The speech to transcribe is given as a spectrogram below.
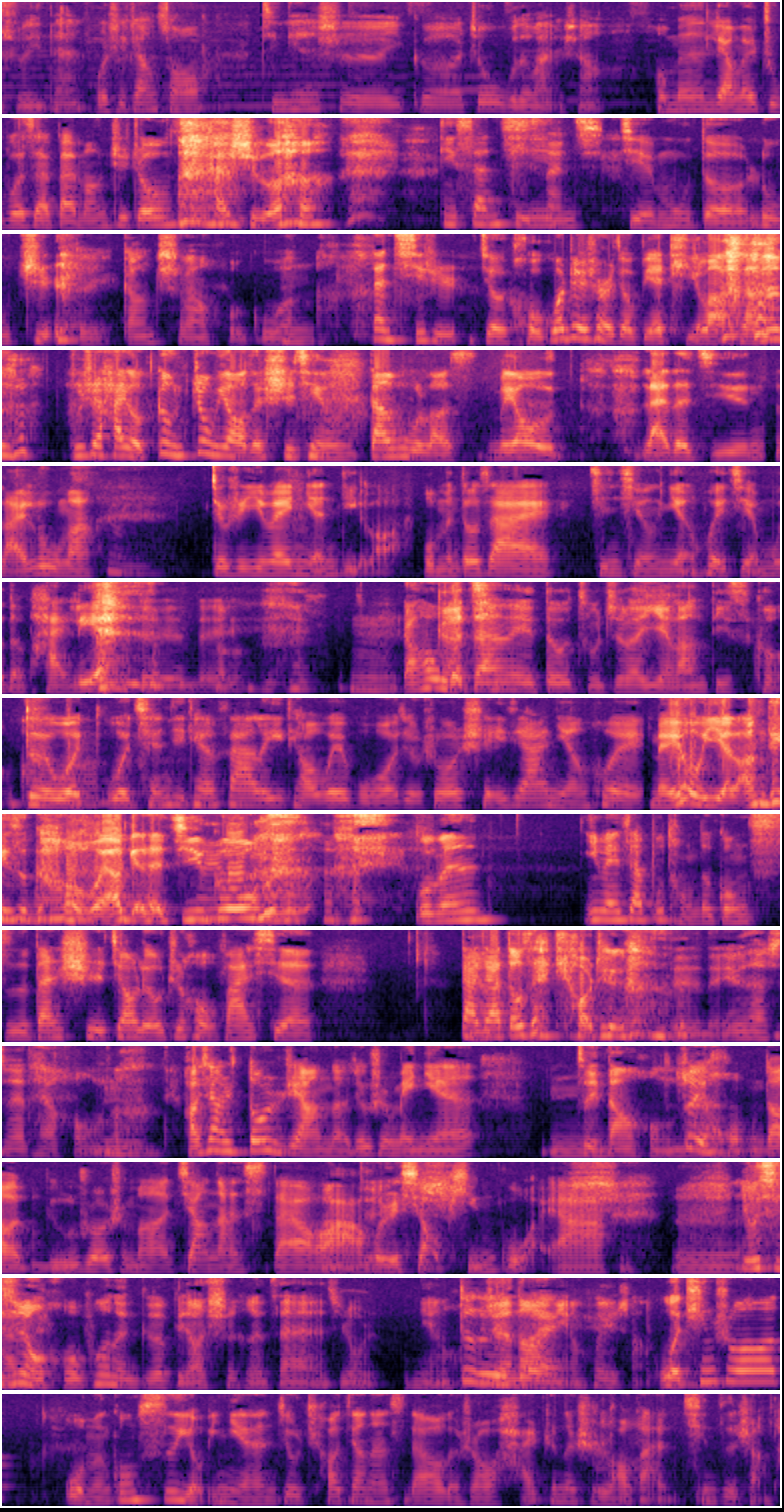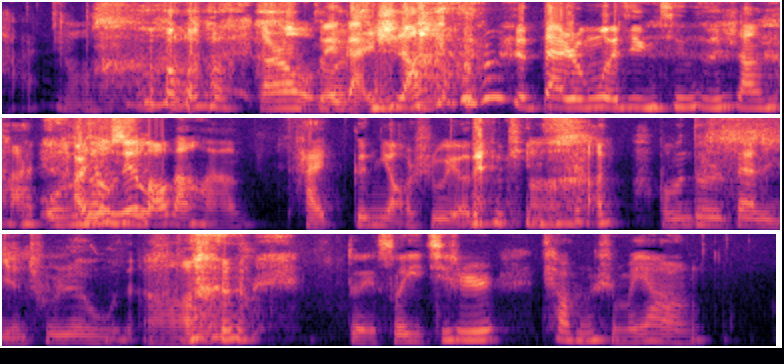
是魏丹，我是张从。今天是一个周五的晚上，我们两位主播在百忙之中 开始了 第三期第三期节目的录制。对，刚吃完火锅，但其实就火锅这事儿就别提了，咱们不是还有更重要的事情耽误了，没有来得及来录吗？嗯，就是因为年底了，我们都在。进行年会节目的排练，对对 对，嗯，然后我单位都组织了野狼 disco，对我我前几天发了一条微博，就说谁家年会没有野狼 disco，我要给他鞠躬。我们因为在不同的公司，但是交流之后发现，大家都在跳这个，对对对，因为它实在太红了，好像都是这样的，就是每年。嗯，最当红的、最红的，比如说什么江南 style 啊，或者小苹果呀，嗯，尤其这种活泼的歌比较适合在这种年会热闹的年会上。我听说我们公司有一年就跳江南 style 的时候，还真的是老板亲自上台，当然我没赶上，就戴着墨镜亲自上台，而且我们那老板好像还跟鸟叔有点挺像，我们都是带着演出任务的。啊。对，所以其实跳成什么样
